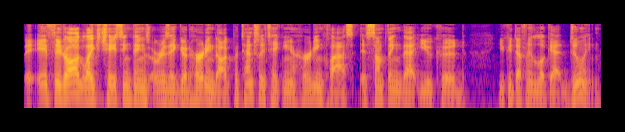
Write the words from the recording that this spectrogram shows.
if your dog likes chasing things or is a good herding dog, potentially taking a herding class is something that you could you could definitely look at doing.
